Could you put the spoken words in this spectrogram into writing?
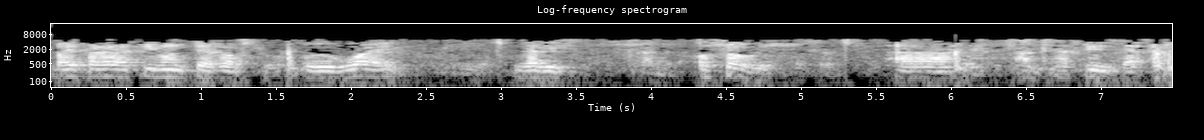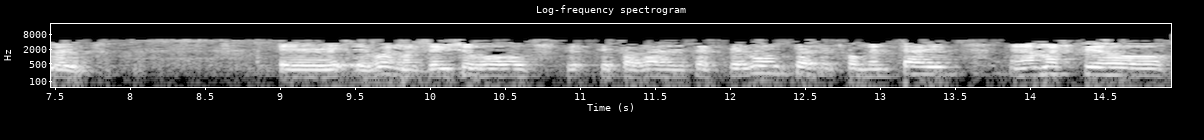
vai para aquí Monterroso, Uruguai, Galicia. Os sobres a, a, pregunta. E, e bueno, deixo vos que fagáis esas preguntas, os comentarios, nada máis que o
